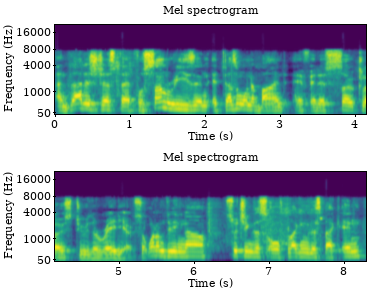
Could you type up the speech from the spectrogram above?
and that is just that for some reason it doesn't want to bind if it is so close to the radio. So what I'm doing now, switching this off, plugging this back in,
